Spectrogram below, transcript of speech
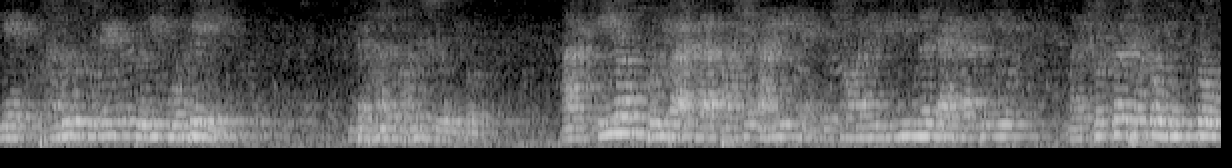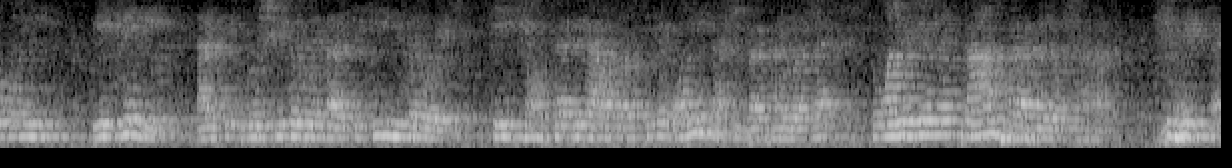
যে ভালো স্টুডেন্ট তো তৈরি করবেই। একটা ভালো মানুষ তৈরি করবে। আর এইরকম পরিবার যারা পাশে দাঁড়িয়েছেন, যে সমাজের বিভিন্ন জায়গা থেকে মানে ছোট্ট ছোট্ট মুক্ত মনি বেছে নিয়ে তাদেরকে পুরস্কৃত করে, তাদেরকে চিহ্নিত করে সেই সংস্থার জন্য আমার তরফ থেকে অনেক আশীর্বাদ, ভালোবাসা। তোমাদের জন্য প্রাণ ভরা ভালোবাসা আমার। শুভেচ্ছা।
